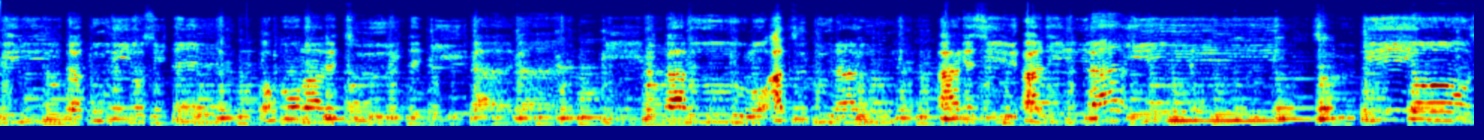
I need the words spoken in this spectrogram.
びたふりをしてここまでついてきたが耳たぶも熱くなる激しい恥じらい好きよ好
